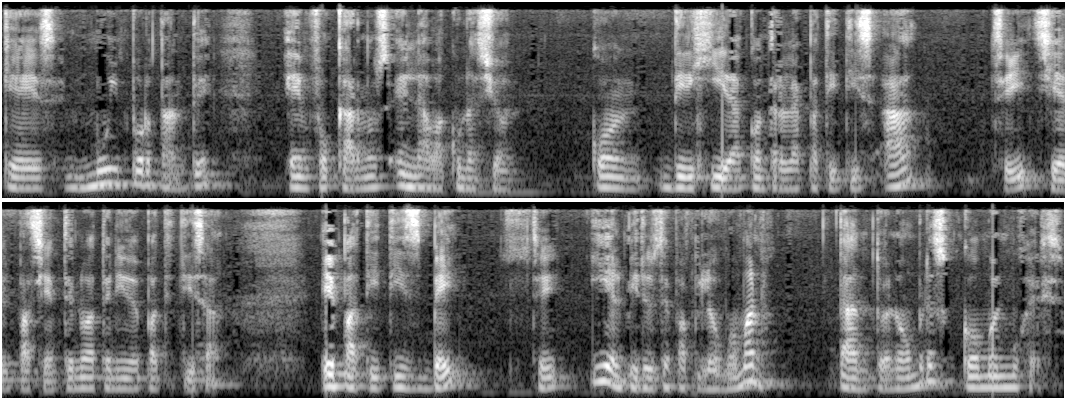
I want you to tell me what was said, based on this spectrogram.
que es muy importante enfocarnos en la vacunación con, dirigida contra la hepatitis A, si el paciente no ha tenido hepatitis A, hepatitis B y el virus de papiloma humano, tanto en hombres como en mujeres.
